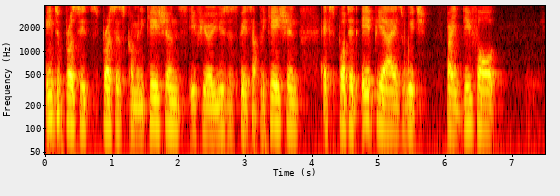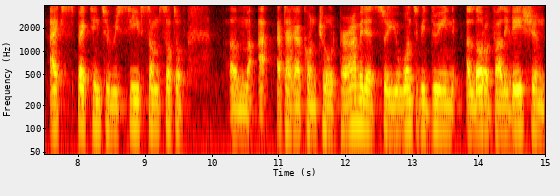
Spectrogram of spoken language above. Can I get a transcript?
inter-process process communications if you're a user space application, exported APIs, which by default are expecting to receive some sort of um, attacker controlled parameters. So you want to be doing a lot of validation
